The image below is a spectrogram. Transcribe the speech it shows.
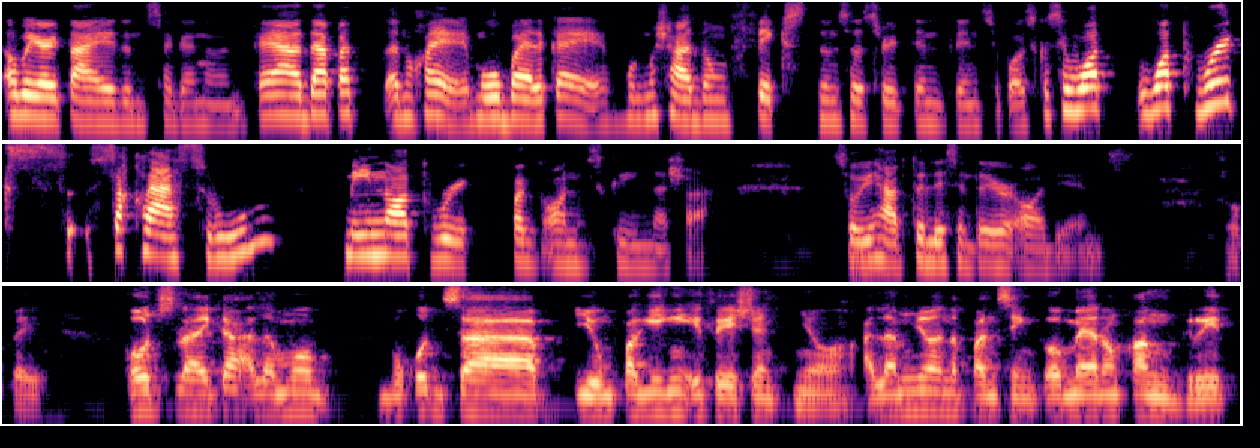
aware tayo dun sa ganun. Kaya dapat, ano ka eh, mobile ka eh. Huwag masyadong fixed dun sa certain principles. Kasi what what works sa classroom may not work pag on-screen na siya. So you have to listen to your audience. Okay. Coach Laika, alam mo, bukod sa yung pagiging efficient nyo, alam nyo, napansin ko, meron kang grit.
